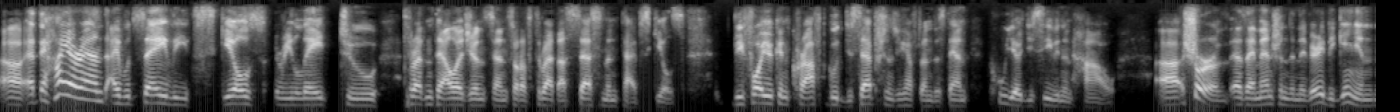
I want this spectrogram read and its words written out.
Uh, at the higher end, I would say the skills relate to threat intelligence and sort of threat assessment type skills. Before you can craft good deceptions, you have to understand who you're deceiving and how. Uh, sure, as I mentioned in the very beginning,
